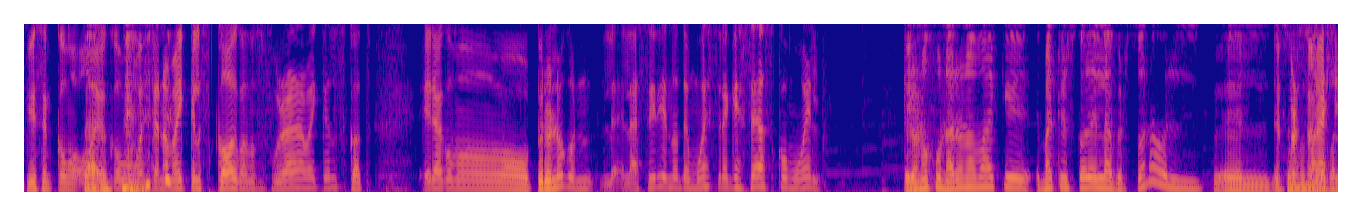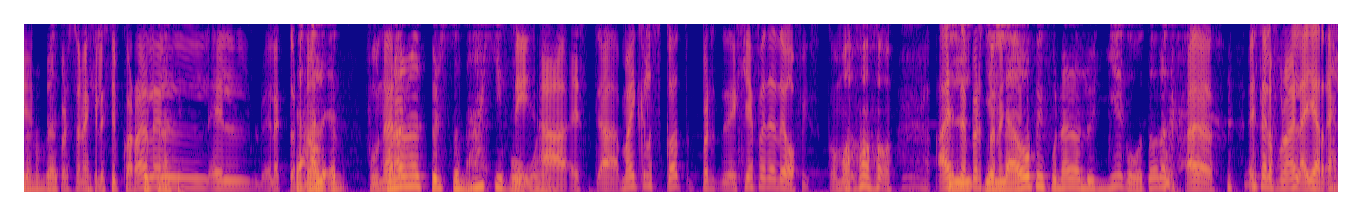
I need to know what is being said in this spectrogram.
Que dicen como, oye, Claro. ¿cómo muestran a Michael Scott cuando se furaron a Michael Scott? Era como, pero loco, la serie no te muestra que seas como él. Pero no funaron a Michael. ¿Michael Scott es la persona o el. El, El personaje, el personaje, el Steve Carell, personaje. el, el, el actor. No, al- eh, funaron, funaron al personaje, po, sí, a, este, a Michael Scott, jefe de The Office. Como a ese y en personaje. la Office funaron a po, todo lo Ah, lo funaron en la vida real.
